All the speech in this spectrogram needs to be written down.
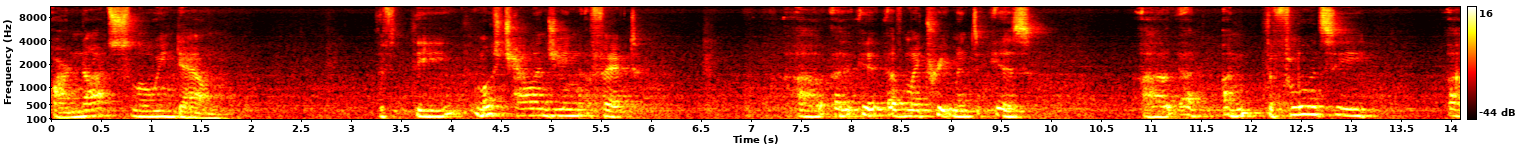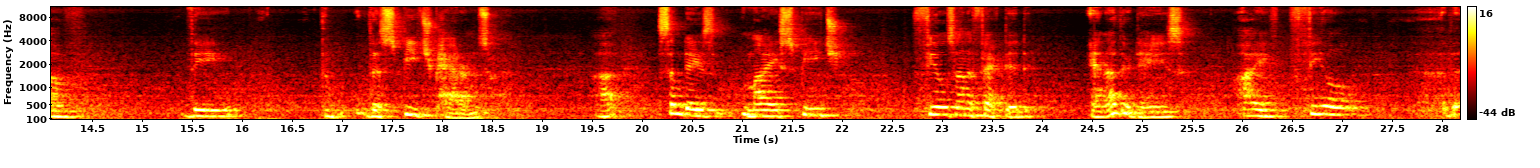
are not slowing down. The, the most challenging effect uh, uh, of my treatment is uh, uh, on the fluency of the, the, the speech patterns. Uh, some days my speech feels unaffected, and other days I feel uh,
